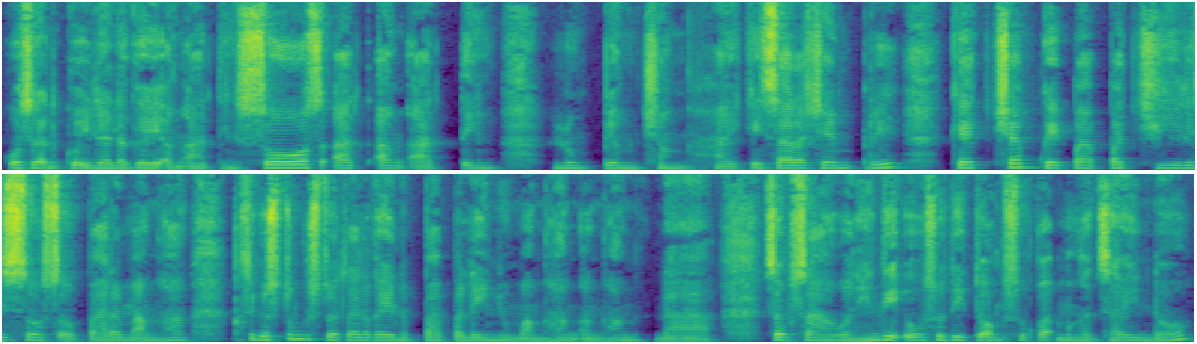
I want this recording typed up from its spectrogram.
kung saan ko ilalagay ang ating sauce at ang ating lumpiang Shanghai. Kay Sarah, syempre, ketchup, kay Papa, chili sauce, o para maanghang. Kasi gustong gusto talaga yung nagpapalin yung maanghang-anghang na sausawan. Hindi uso dito ang suka mga Jai, no?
